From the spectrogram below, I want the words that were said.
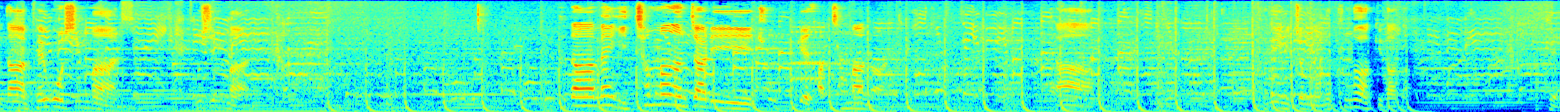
그 다음에 150만, 90만, 그 다음에 2천만원짜리 총 2개 4천만원. 자, 좀 너무 큰 것 같기도 하다. 오케이.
